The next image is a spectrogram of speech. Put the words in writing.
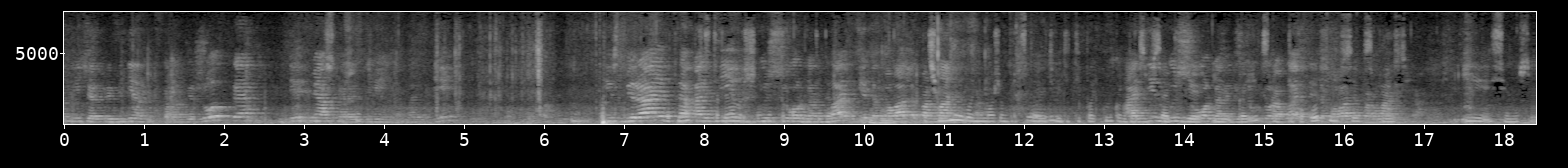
в отличие от президентского, где жесткое, здесь мягкое разделение властей избирается один высший орган власти, это палата парламента. Почему мы его не можем представить в виде типа, ну, когда расписать Е и КХ, как типа косинус плюс и синус Х.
